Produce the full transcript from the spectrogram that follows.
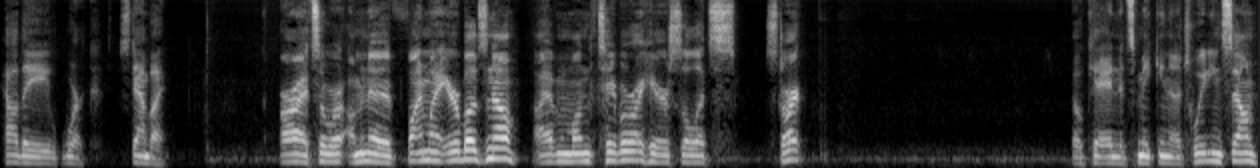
how they work. Stand by. Alright, so I'm going to find my earbuds now. I have them on the table right here, so let's start. Okay, and it's making a tweeting sound.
